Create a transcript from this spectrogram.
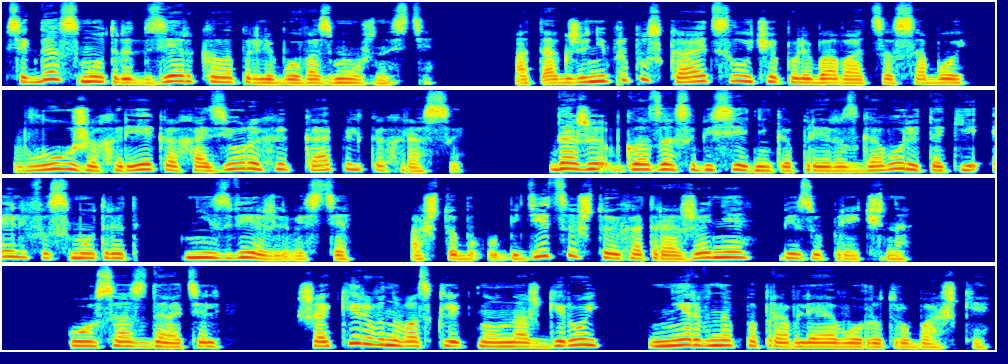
всегда смотрит в зеркало при любой возможности, а также не пропускает случая полюбоваться собой в лужах, реках, озерах и капельках росы. Даже в глаза собеседника при разговоре такие эльфы смотрят не из вежливости, а чтобы убедиться, что их отражение безупречно. «О, Создатель!» — шокированно воскликнул наш герой, нервно поправляя ворот рубашки.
